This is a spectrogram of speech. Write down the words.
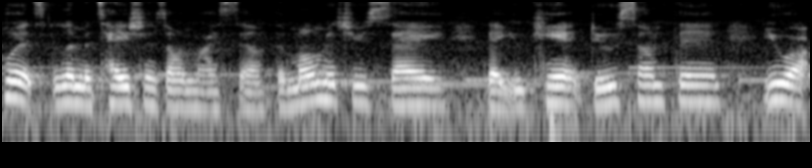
put limitations on myself. The moment you say that you can't do something, you are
